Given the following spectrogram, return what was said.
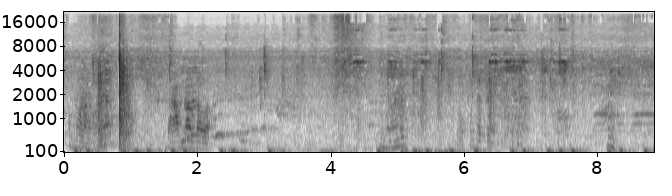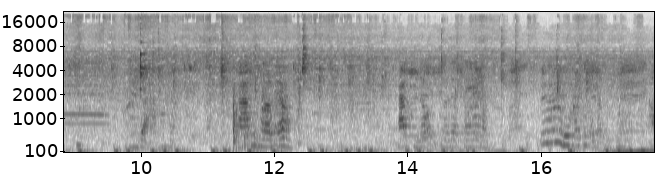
เอามาแล้วตามเราเราอะนะก็จะแตกอย่าตามเราแล้วตามสิโนเราเลือกแต่เราอืมดูมาที่กับเอา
